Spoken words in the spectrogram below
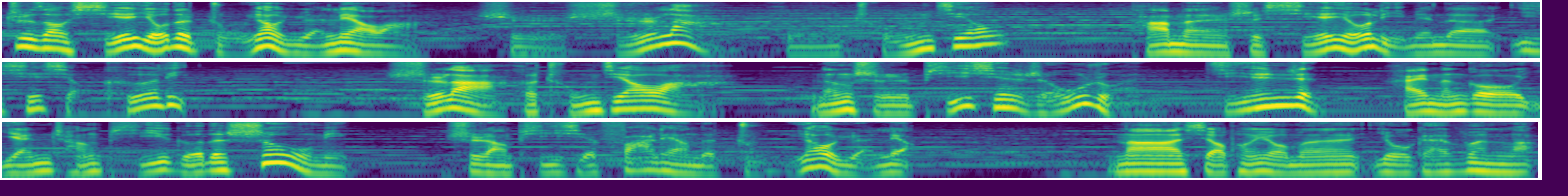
制造鞋油的主要原料啊是石蜡和虫胶。它们是鞋油里面的一些小颗粒，石蜡和虫胶啊，能使皮鞋柔软坚韧，还能够延长皮革的寿命，是让皮鞋发亮的主要原料。那小朋友们又该问了，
